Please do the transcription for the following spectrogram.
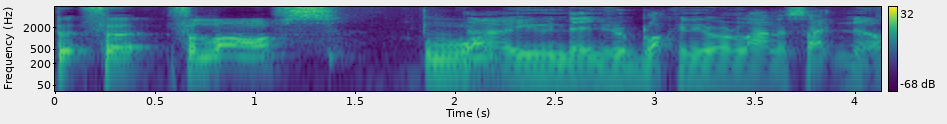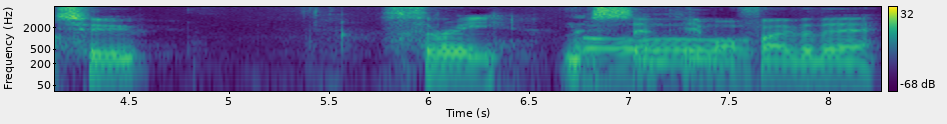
but for for laughs one Are you in danger of blocking your own line of sight? No. two three let's send him Oh. off over there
